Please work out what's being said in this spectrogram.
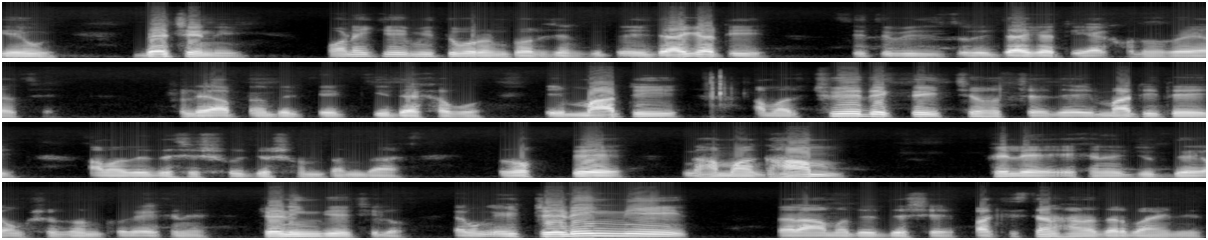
কেউ বেঁচে নেই। অনেকেই মৃত্যুবরণ করেছেন, কিন্তু এই জায়গাটি, স্মৃতিবিজিত এই জায়গাটি এখনও রয়ে আছে। আসলে আপনাদেরকে কি দেখাবো? এই মাটি আমার ছুঁয়ে দেখতে ইচ্ছে হচ্ছে যে এই মাটিতেই আমাদের দেশের সূর্য সন্তানরা রক্তে ঘামা ঘাম ফেলে এখানে যুদ্ধে অংশগ্রহণ করে, এখানে ট্রেনিং দিয়েছিল। এবং এই ট্রেনিং নিয়ে তারা আমাদের দেশে পাকিস্তান হানাদার বাহিনীর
